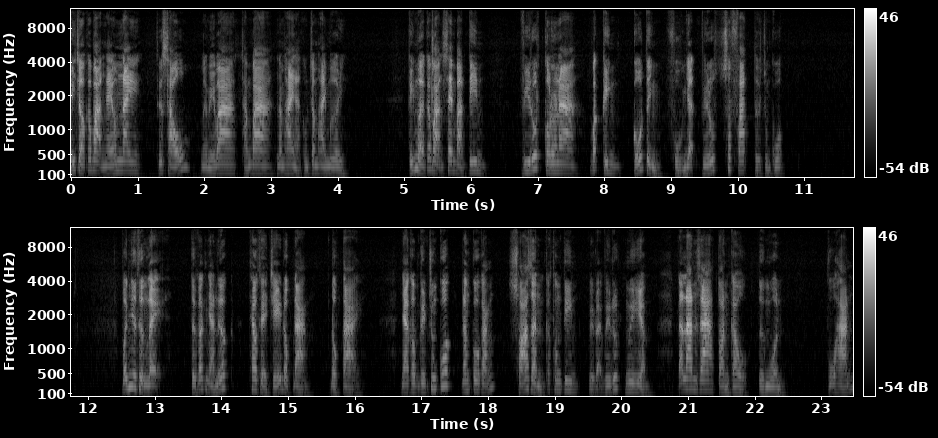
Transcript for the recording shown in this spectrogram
Kính chào các bạn ngày hôm nay thứ sáu ngày 13 tháng 3 năm 2020. Kính mời các bạn xem bản tin Virus Corona Bắc Kinh cố tình phủ nhận virus xuất phát từ Trung Quốc. Vẫn như thường lệ, từ các nhà nước theo thể chế độc đảng, độc tài, nhà cầm quyền Trung Quốc đang cố gắng xóa dần các thông tin về loại virus nguy hiểm đã lan ra toàn cầu từ nguồn Vũ Hán.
